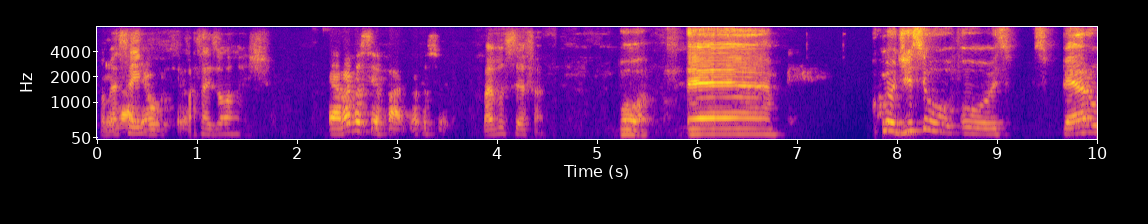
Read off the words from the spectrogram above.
Começa aí, faça as honras. É, vai você, Fábio, vai você. Vai você, Fábio. Boa. É... Como eu disse, o, o espero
